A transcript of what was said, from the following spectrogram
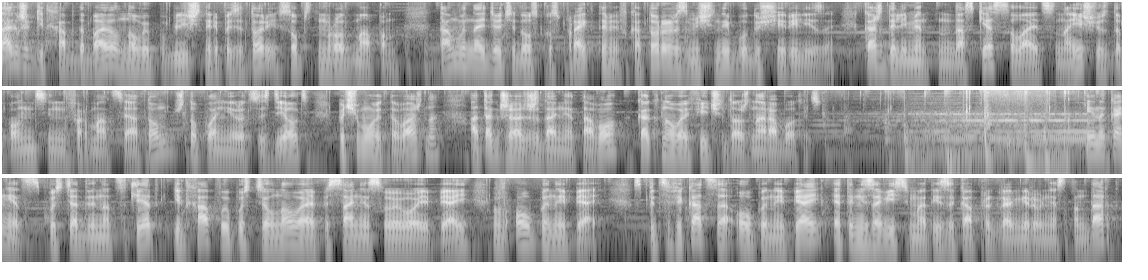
Также GitHub добавил новый публичный репозиторий с собственным родмапом. Там вы найдете доску с проектами, в которой размещены будущие релизы. Каждый элемент на доске ссылается на issue с дополнительной информацией о том, что планируется сделать, почему это важно, а также ожидания того, как новая фича должна работать. И, наконец, спустя 12 лет GitHub выпустил новое описание своего API в OpenAPI. Спецификация OpenAPI — это независимый от языка программирования стандарт,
